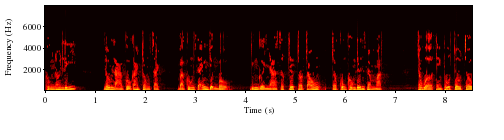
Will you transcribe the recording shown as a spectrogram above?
không nói lý. Nếu là cô gái trong sạch Bà cũng sẽ nhận bộ. Nhưng người nhà sắp xếp cho cháu Cháu cũng không đến xem mặt. Cháu ở thành phố Tô Châu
